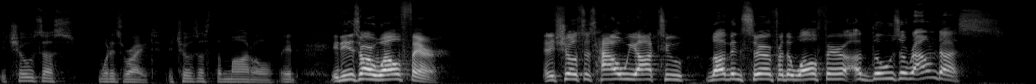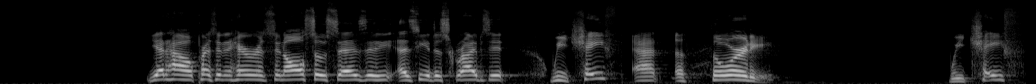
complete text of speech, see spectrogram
it shows us what is right. It shows us the model. It, it is our welfare. And it shows us how we ought to love and serve for the welfare of those around us. Yet, how President Harrison also says, as he describes it, we chafe at authority. We chafe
